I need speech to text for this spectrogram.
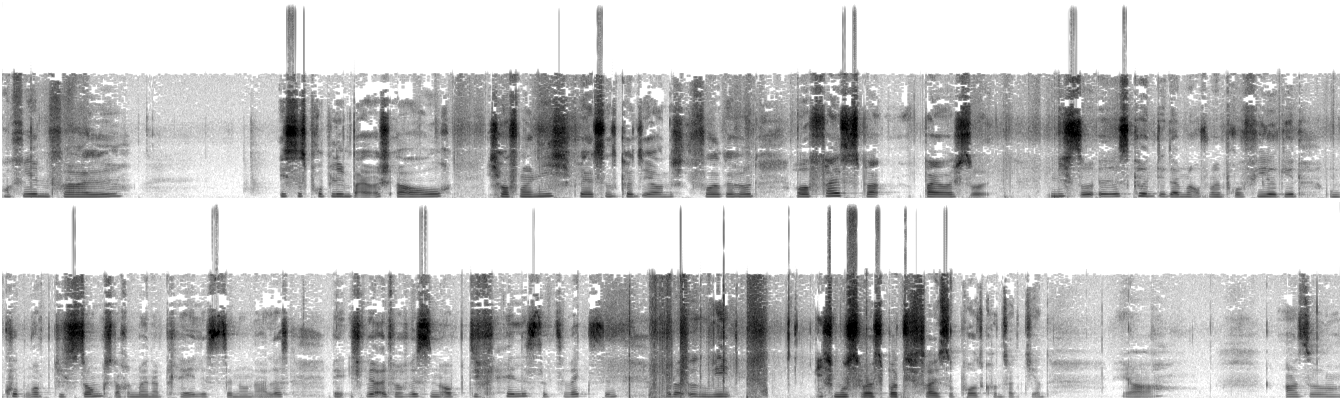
auf jeden Fall ist das Problem bei euch auch. Ich hoffe mal nicht, weil sonst könnt ihr auch nicht die Folge hören. Aber falls es bei, bei euch so nicht so ist, könnt ihr dann mal auf mein Profil gehen und gucken, ob die Songs noch in meiner Playlist sind und alles. Ich will einfach wissen, ob die Playlists jetzt weg sind oder irgendwie. Ich muss mal Spotify Support kontaktieren. Ja. Also,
